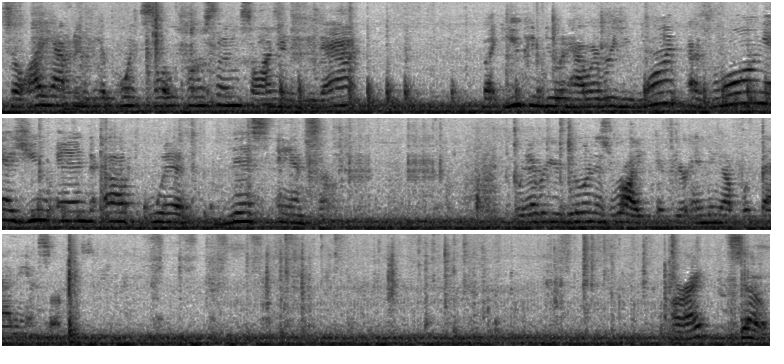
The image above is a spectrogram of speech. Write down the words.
So I happen to be a point slope person, so I'm gonna do that. But you can do it however you want, as long as you end up with this answer. Whatever you're doing is right if you're ending up with that answer. Alright, so,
